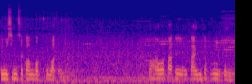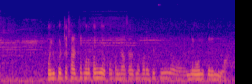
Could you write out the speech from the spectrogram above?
फिनिशिंगचं काम बघतो बाकी. भरावा टाकलेला आहे काही दिवसात उरकलं पलीकडच्या साईडचं थोडं कमी होतं पण ह्या साईडला बऱ्यापैकी लेवल केलेली आहे.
